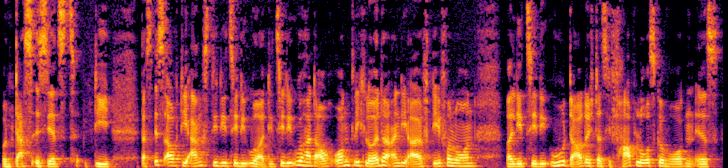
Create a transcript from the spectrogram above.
Und das ist jetzt die, das ist auch die Angst, die die CDU hat. Die CDU hatte auch ordentlich Leute an die AfD verloren, weil die CDU dadurch, dass sie farblos geworden ist,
